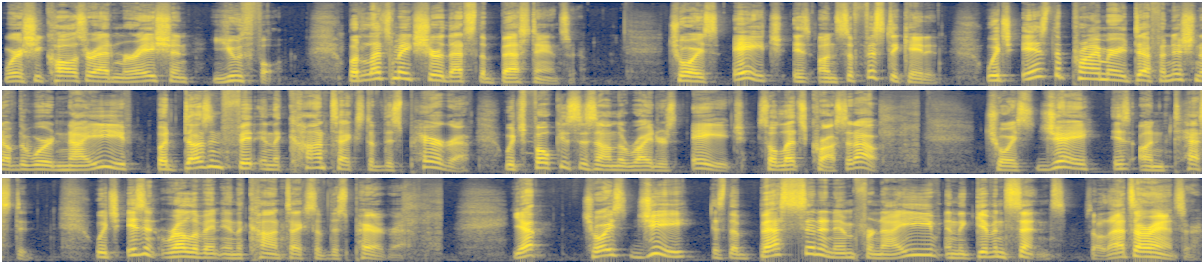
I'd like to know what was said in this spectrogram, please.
where she calls her admiration youthful. But let's make sure that's the best answer. Choice H is unsophisticated, which is the primary definition of the word naive, but doesn't fit in the context of this paragraph, which focuses on the writer's age, so let's cross it out. Choice J is untested which isn't relevant in the context of this paragraph. Yep, choice G is the best synonym for naive in the given sentence, so that's our answer.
